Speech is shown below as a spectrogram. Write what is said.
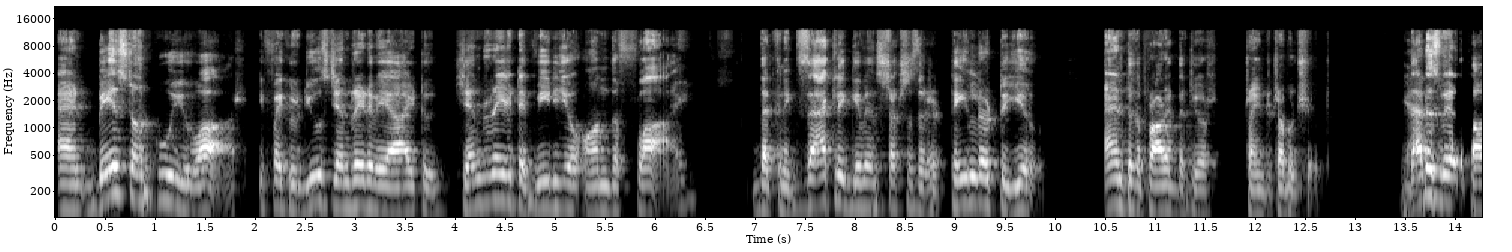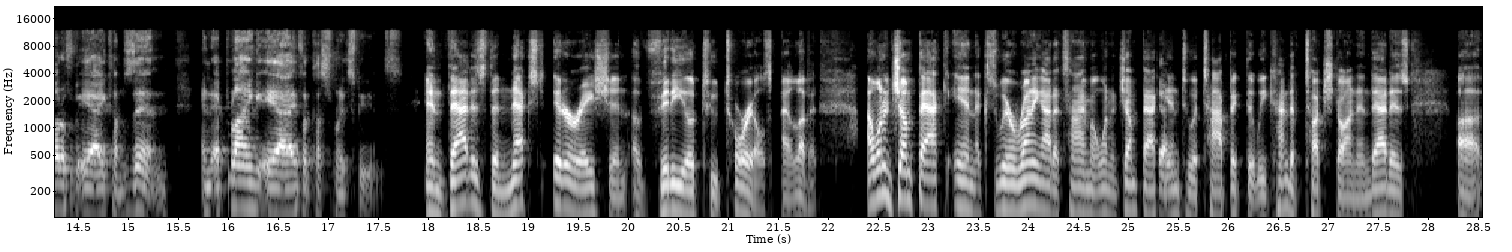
And based on who you are, if I could use generative AI to generate a video on the fly that can exactly give instructions that are tailored to you and to the product that you're trying to troubleshoot. Yeah. That is where the power of AI comes in and applying AI for customer experience. And that is the next iteration of video tutorials. I love it. I want to jump back in because we're running out of time. I want to jump back yeah. into a topic that we kind of touched on, and that is uh,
